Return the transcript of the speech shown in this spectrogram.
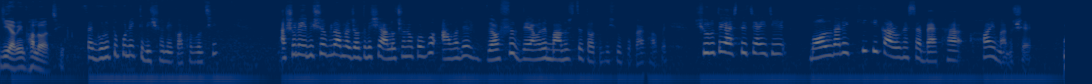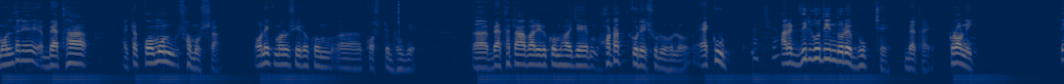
জি আমি ভালো আছি। স্যার গুরুত্বপূর্ণ একটি বিষয় নিয়ে কথা বলছি। আসলে এই বিষয়গুলো আমরা যত বেশি আলোচনা করব আমাদের দর্শকদের আমাদের মানুষদের তত বেশি উপকার হবে। শুরুতেই আসতে চাই যে মলদারে কি কি কারণে স্যার ব্যথা হয় মানুষের? মলদারে ব্যথা একটা কমন সমস্যা। অনেক মানুষ এরকম কষ্টে ভুগে। তা ব্যথাটা আবার এরকম হয় যে হঠাৎ করে শুরু হলো অ্যাকুট আচ্ছা। আর দীর্ঘদিন ধরে ভুগছে ব্যথায় ক্রনিক তো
